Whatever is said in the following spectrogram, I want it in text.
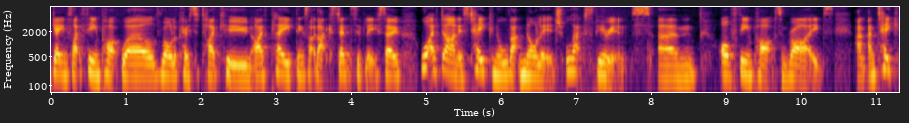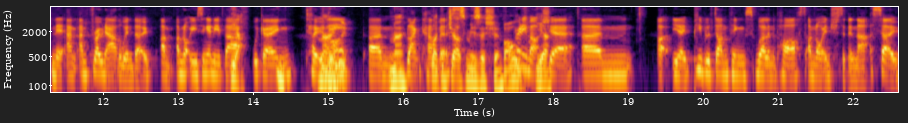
games like Theme Park World, Roller Coaster Tycoon. I've played things like that extensively. So what I've done is taken all that knowledge, all that experience um, of theme parks and rides, and, and taken it and, and thrown it out the window. I'm, I'm not using any of that. Yeah. We're going totally Right. um, No. blank canvas. Like a jazz musician. Bold. Pretty much, Yeah. yeah. Um, uh, you know, people have done things well in the past. I'm not interested in that. So,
